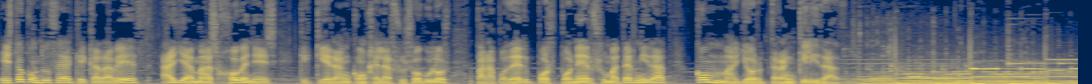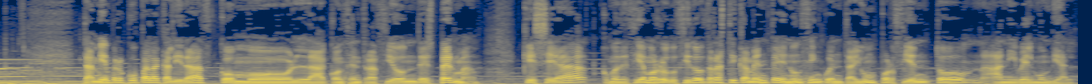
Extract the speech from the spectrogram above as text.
Esto conduce a que cada vez haya más jóvenes que quieran congelar sus óvulos para poder posponer su maternidad con mayor tranquilidad. También preocupa la calidad como la concentración de esperma, que se ha, como decíamos, reducido drásticamente en un 51% a nivel mundial.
